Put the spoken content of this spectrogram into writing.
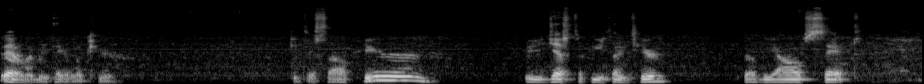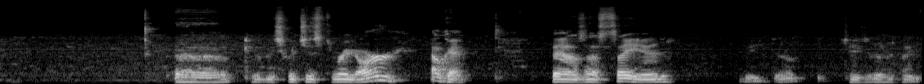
now let me take a look here. Get this off here. Adjust a few things here. They'll be all set. Uh, can we switch this to radar? Okay. As I saying, we change another thing.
